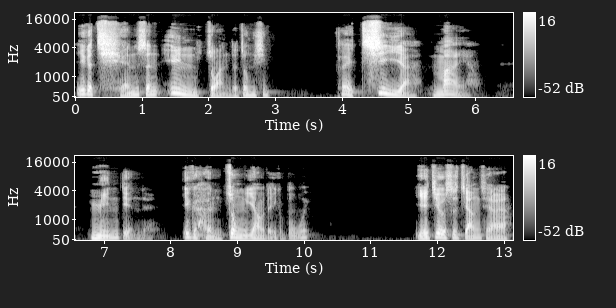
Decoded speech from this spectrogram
一个全身运转的中心，可以气呀、脉呀、明点的一个很重要的一个部位。也就是讲起来啊，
